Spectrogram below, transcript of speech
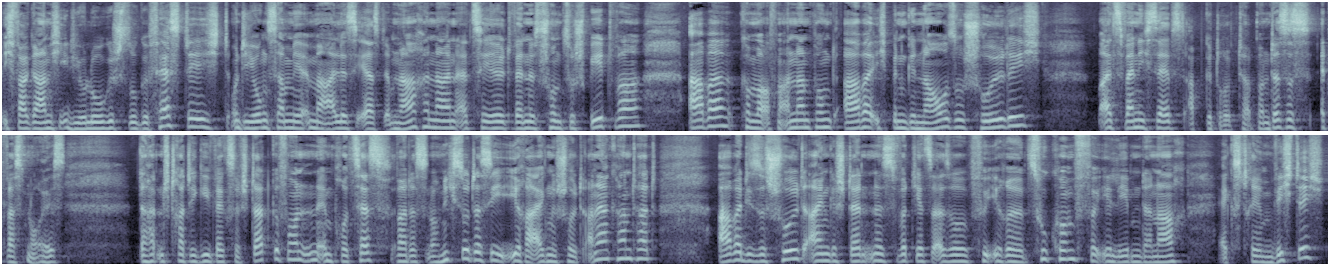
Ich war gar nicht ideologisch so gefestigt und die Jungs haben mir immer alles erst im Nachhinein erzählt, wenn es schon zu spät war. Aber, kommen wir auf einen anderen Punkt, aber ich bin genauso schuldig als wenn ich selbst abgedrückt habe. Und das ist etwas Neues. Da hat ein Strategiewechsel stattgefunden. Im Prozess war das noch nicht so, dass sie ihre eigene Schuld anerkannt hat. Aber dieses Schuldeingeständnis wird jetzt also für ihre Zukunft, für ihr Leben danach extrem wichtig,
